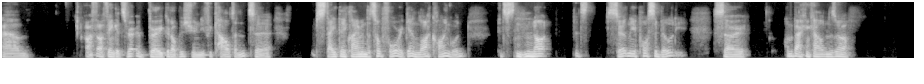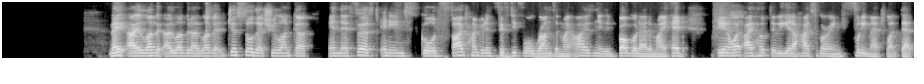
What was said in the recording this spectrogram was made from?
um, I, th- I, think it's a very good opportunity for Carlton to state their claim in the top four again, like Collingwood. It's not. It's certainly a possibility. So I'm backing Carlton as well. Mate, I love it. I love it. I love it. Just saw that Sri Lanka in their first innings scored 554 runs, and my eyes nearly boggled out of my head. You know what? I hope that we get a high scoring footy match like that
